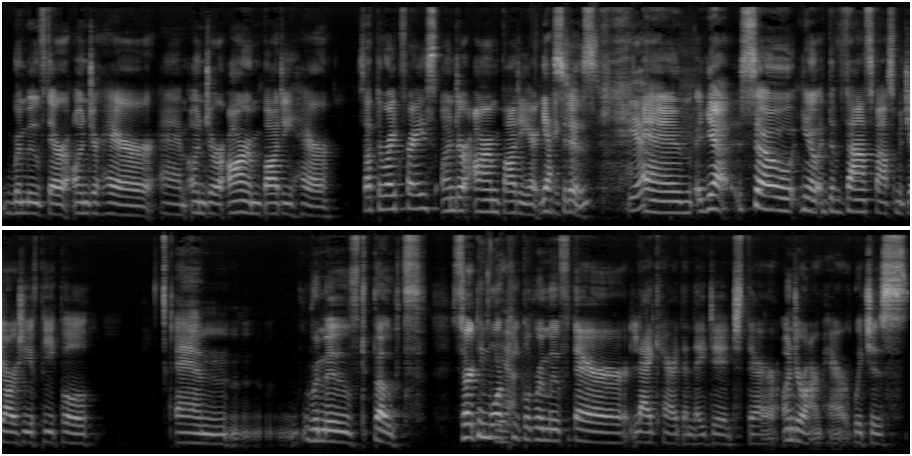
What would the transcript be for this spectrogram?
remove their under hair, um, underarm body hair. Is that the right phrase? Underarm body hair. Yes, Makes it is. sense. Yeah. Um, yeah. So, you know, the vast, vast majority of people um, removed both. Certainly more Yeah. people removed their leg hair than they did their underarm hair, which is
